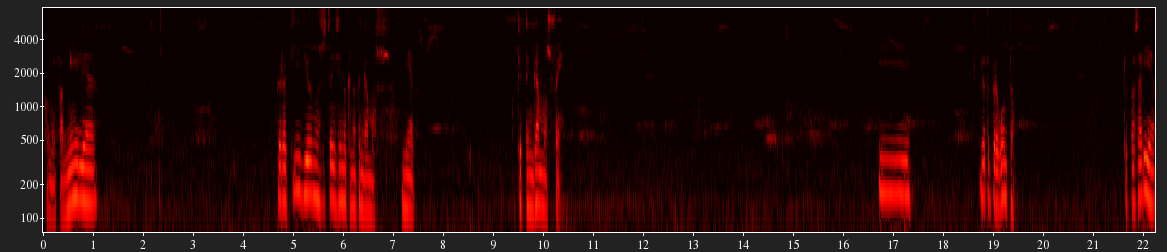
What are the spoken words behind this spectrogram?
Con mi familia, Pero aquí Dios nos está diciendo que no tengamos miedo, que tengamos fe. Y yo te pregunto, ¿qué pasaría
